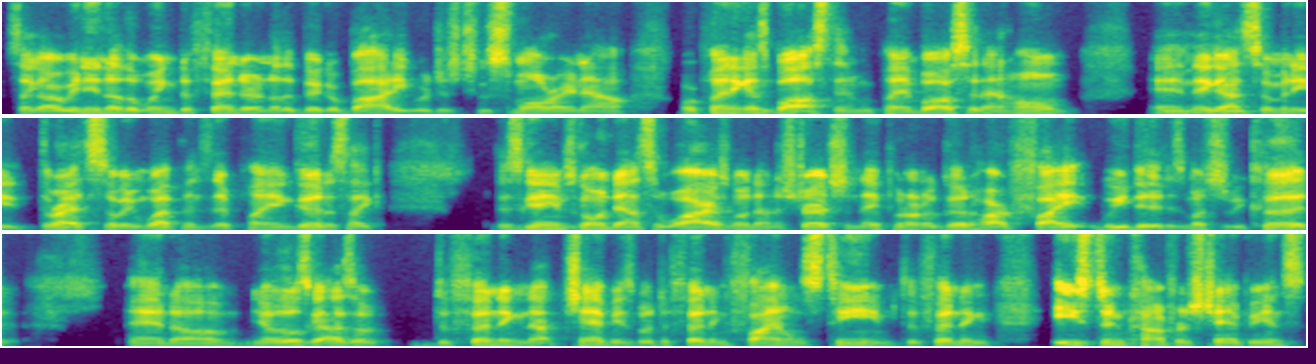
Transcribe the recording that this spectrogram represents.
It's like, all right, we need another wing defender, another bigger body. We're just too small right now. We're playing against Boston. We're playing Boston at home, and mm-hmm. they got mm-hmm. so many threats, so many weapons. They're playing good. It's like this game's going down to wires, going down the stretch, and they put on a good hard fight. We did as much as we could. And um, you know, those guys are defending not champions, but defending finals team, defending Eastern Conference champions.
